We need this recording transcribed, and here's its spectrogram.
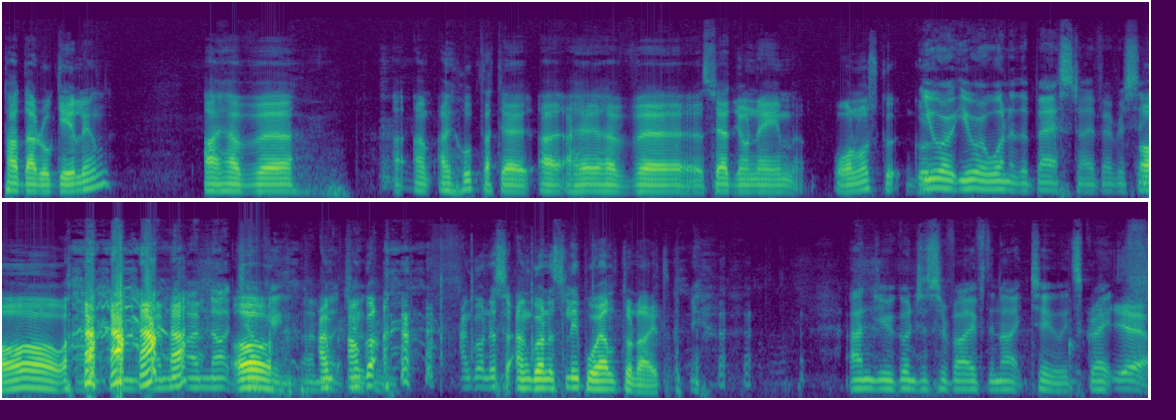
Peadar. I have. Uh, I, I- hope that I, I have uh, said your name almost good. good. You were you were one of the best I've ever seen. Oh, I'm, I'm, I'm, I'm not Oh, joking. I'm, I'm, not I'm, go- I'm going to I'm going to sleep well tonight. And you're going to survive the night too. It's great. Yeah.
